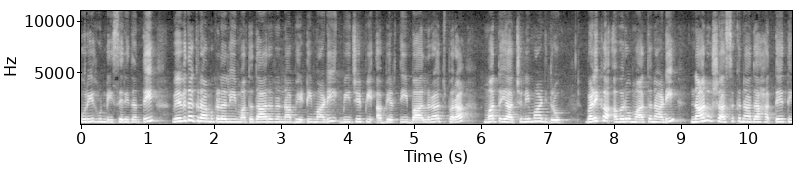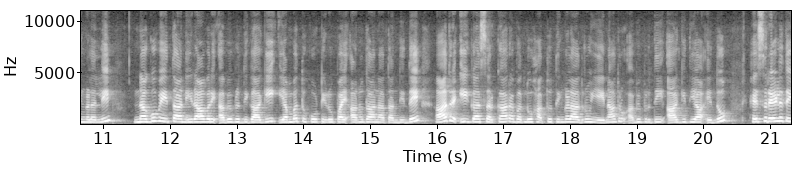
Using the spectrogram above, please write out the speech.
ಕುರಿಹುಂಡಿ ಸೇರಿದಂತೆ ವಿವಿಧ ಗ್ರಾಮಗಳಲ್ಲಿ ಮತದಾರರನ್ನ ಭೇಟಿ ಮಾಡಿ ಬಿಜೆಪಿ ಅಭ್ಯರ್ಥಿ ಬಾಲರಾಜ್ ಪರ ಮತಯಾಚನೆ ಮಾಡಿದರು. ಬಳಿಕ ಅವರು ಮಾತನಾಡಿ, ನಾನು ಶಾಸಕನಾದ ಹತ್ತೇ ತಿಂಗಳಲ್ಲಿ ನಗುವೇತ ನೀರಾವರಿ ಅಭಿವೃದ್ಧಿಗಾಗಿ ಎಂಬತ್ತು ಕೋಟಿ ರೂಪಾಯಿ ಅನುದಾನ ತಂದಿದ್ದೆ. ಆದರೆ ಈಗ ಸರ್ಕಾರ ಬಂದು ಹತ್ತು ತಿಂಗಳಾದರೂ ಏನಾದರೂ ಅಭಿವೃದ್ಧಿ ಆಗಿದೆಯಾ ಎಂದು ಹೆಸರೇಳದೆ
